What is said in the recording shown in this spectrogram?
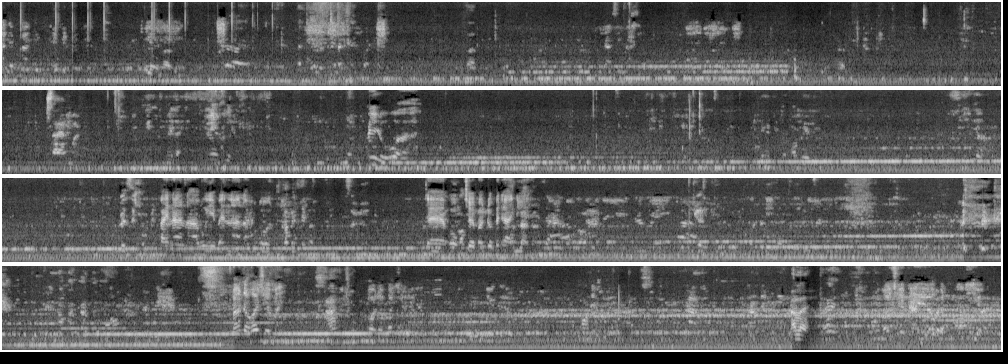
่รู้อะเป็น สิบผมเป็นไปหน้าหนาพรุ่งนี้ไปหน้าหนาทุกคนก็เป็นสิบซื้อแต่ผมเชิญบางดูไม่ได้นี่เยอะบางเดี๋ยวค่อยเชิญใหม่ฮะก่อนเดี๋ยวค่อยเชิญอะไรค่อยเชิญใหม่แล้วแบบนี้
